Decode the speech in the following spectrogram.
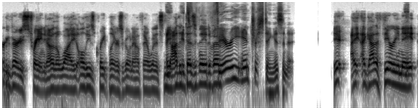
very, very strange. I don't know why all these great players are going out there when it's Hey, not a it's designated event. Very interesting, isn't it? Here- I, I got a theory, Nate.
